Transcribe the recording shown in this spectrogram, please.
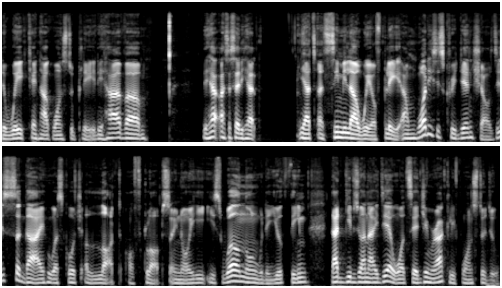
the way Ten Hag wants to play. They have, um, they have, as I said, he had he a similar way of play. And what is his credentials? This is a guy who has coached a lot of clubs. So, you know, he is well known with the youth team. That gives you an idea what, say, Jim Ratcliffe wants to do.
